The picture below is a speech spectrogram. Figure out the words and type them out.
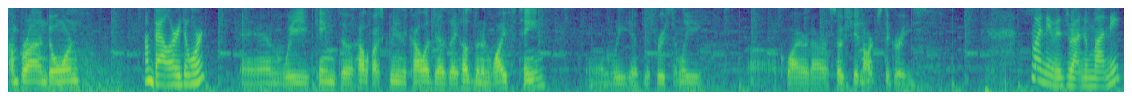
I'm Brian Dorn. I'm Valerie Dorn and we came to Halifax Community College as a husband and wife team and we have just recently uh, acquired our associate in arts degrees. My name is Ranu Manik.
